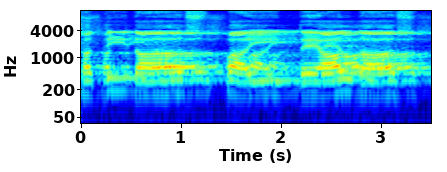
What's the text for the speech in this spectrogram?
ਸਤੀ ਦਾਸ, ਭਾਈ ਦਿਆਲ ਦਾਸ,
